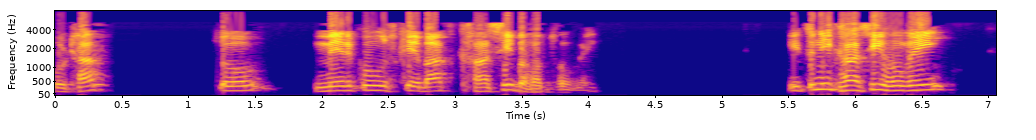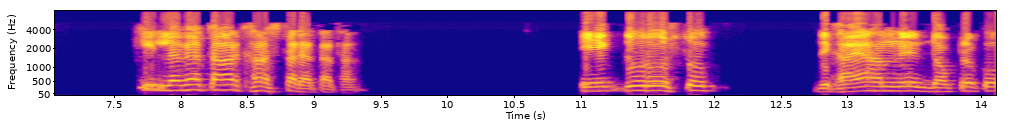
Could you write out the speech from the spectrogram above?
उठा तो मेरे को उसके बाद खांसी बहुत हो गई। इतनी खांसी हो गई कि लगातार खांसता रहता था। एक दो रोज तो दिखाया हमने डॉक्टर को।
